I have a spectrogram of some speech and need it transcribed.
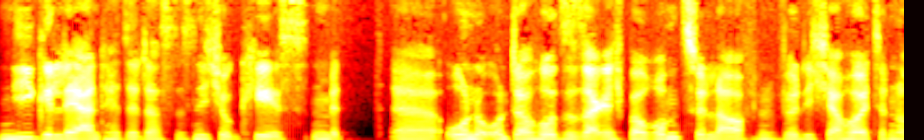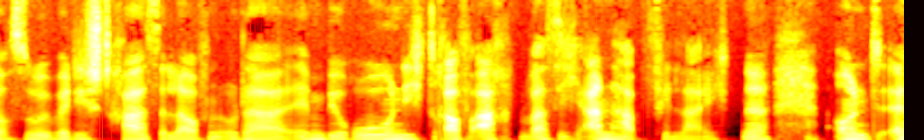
nie gelernt hätte, dass es nicht okay ist, mit äh, ohne Unterhose, sage ich mal, rumzulaufen, würde ich ja heute noch so über die Straße laufen oder im Büro nicht drauf achten, was ich anhab vielleicht. Ne? Und äh,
